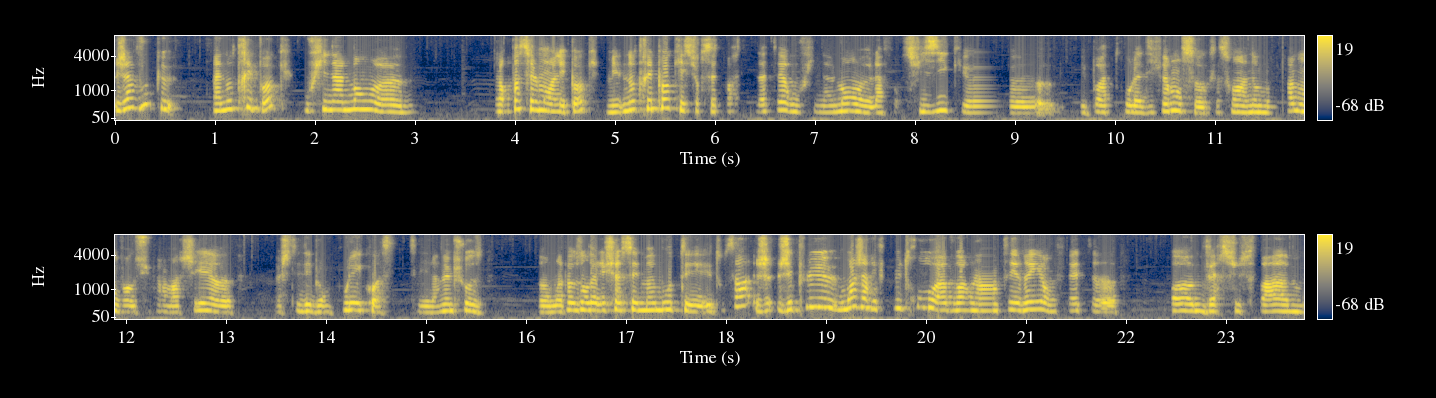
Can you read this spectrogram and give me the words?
J'avoue que à notre époque, où finalement, euh, alors pas seulement à l'époque, mais notre époque est sur cette partie de la Terre où finalement euh, la force physique n'est pas trop la différence. Que ce soit un homme ou une femme, on va au supermarché acheter des blancs de poulet, quoi. C'est la même chose. On n'a pas besoin d'aller chasser le mammouth et, et tout ça. J'ai plus, moi, j'arrive plus trop à avoir l'intérêt en fait. Homme versus femme,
